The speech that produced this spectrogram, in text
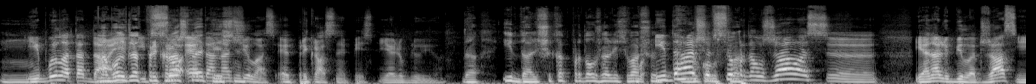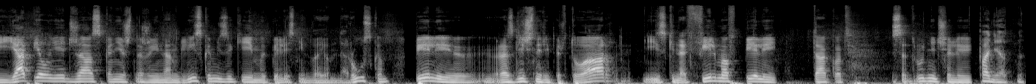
И было тогда. На мой и- взгляд, и прекрасная все это песня. началось. Это прекрасная песня. Я люблю ее. Да. И дальше как продолжались ваши И дальше все продолжалось. э, И она любила джаз. И я пел ей джаз, конечно же, и на английском языке. И мы пели с ней вдвоем на русском. Пели э, различный репертуар. И из кинофильмов пели. Так вот сотрудничали. Понятно.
